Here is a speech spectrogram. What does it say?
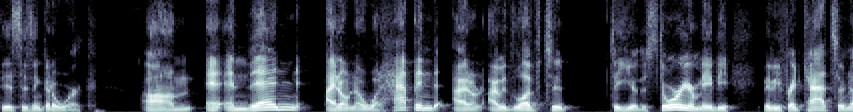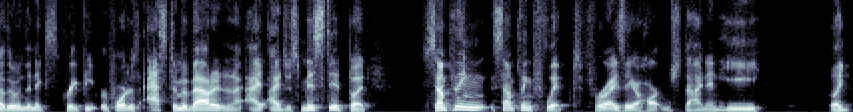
this isn't gonna work. Um, and, and then I don't know what happened. I don't. I would love to to hear the story, or maybe maybe Fred Katz or another one of the Knicks great beat reporters asked him about it, and I I just missed it. But something something flipped for Isaiah Hartenstein, and he like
